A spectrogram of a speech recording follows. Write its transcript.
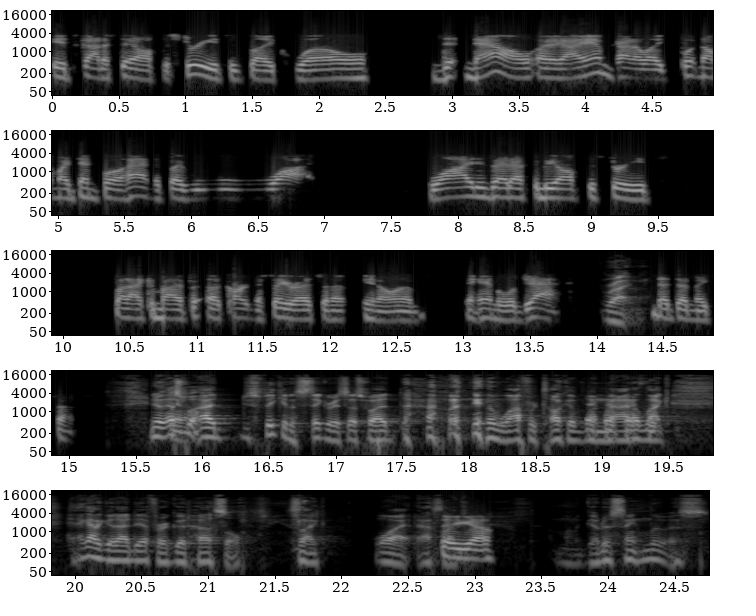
it's got to stay off the streets. It's like, well, th- now I, I am kind of like putting on my tinfoil hat. And it's like, why? Why does that have to be off the streets? But I can buy a, a carton of cigarettes and a you know and a, a handle of Jack. Right. That doesn't make sense. You know, that's Yeah. what I. Speaking of cigarettes, that's why I, me and the wife were talking one night. I'm like, hey, I got a good idea for a good hustle. He's like, what? I was There like, you go. I'm going to go to St. Louis.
